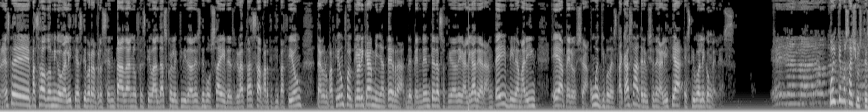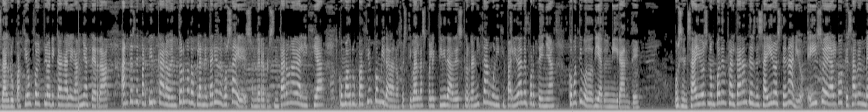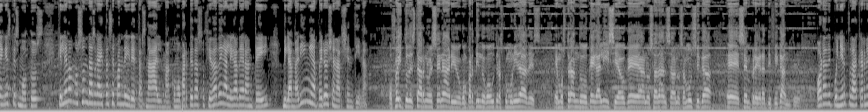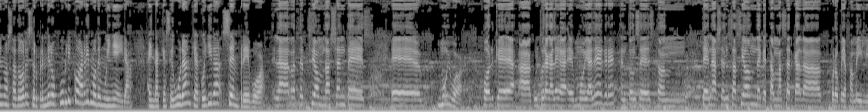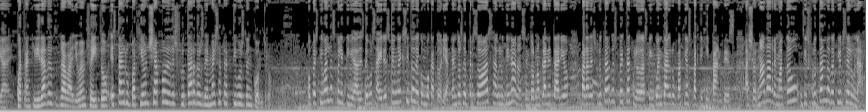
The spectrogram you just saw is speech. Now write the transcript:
Bueno, este pasado domingo Galicia estive representada no Festival das Colectividades de Bos Aires grazas á participación da agrupación folclórica Miñaterra, dependente da Sociedade Galega de Arantei, Vilamarín e a Peroxa. Un equipo desta casa, a Televisión de Galicia, estivo ali con eles. Ella Últimos axustes da agrupación folclórica galega Miña Terra antes de partir cara ao entorno do Planetario de Bos Aires, onde representaron a Galicia como agrupación convidada no Festival das Colectividades que organiza a Municipalidade porteña co motivo do Día do Inmigrante. Os ensaios non poden faltar antes de sair o escenario, e iso é algo que saben ben estes mozos que levan o son das gaitas e pandeiretas na alma como parte da Sociedade Galega de Arantei, Vilamarín e a Peroxa na Argentina o feito de estar no escenario compartindo con outras comunidades e mostrando o que é Galicia, o que é a nosa danza, a nosa música é sempre gratificante. Hora de poñer toda a carne no asador e sorprender o público a ritmo de muiñeira, aínda que aseguran que a acollida sempre é boa. La recepción da xente é eh, moi boa porque a cultura galega é moi alegre, entonces son, ten a sensación de que están máis cerca da propia familia. Coa tranquilidade do traballo ben feito, esta agrupación xa pode desfrutar dos demais atractivos do encontro. O Festival das Colectividades de Bos Aires foi un éxito de convocatoria. Centos de persoas aglutináronse en torno planetario para desfrutar do espectáculo das 50 agrupacións participantes. A xornada rematou disfrutando do eclipse lunar.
